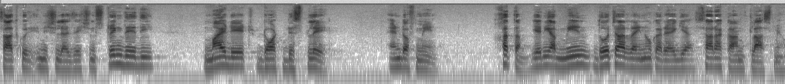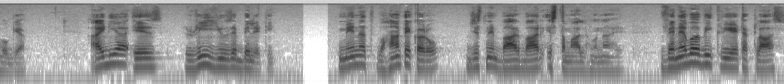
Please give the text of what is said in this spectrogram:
ساتھ کچھ انیشلائزیشن اسٹرنگ دے دی۔ My date dot display end of main ختم یعنی اب مین دو چار لائنوں کا رہ گیا، سارا کام کلاس میں ہو گیا۔ آئیڈیا از ری یوزبلٹی محنت وہاں پہ کرو جس نے بار بار استعمال ہونا ہے۔ Whenever we create a class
